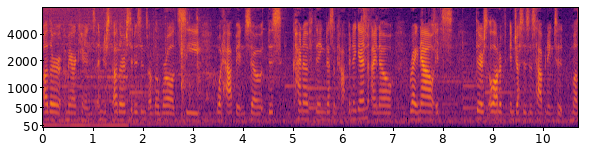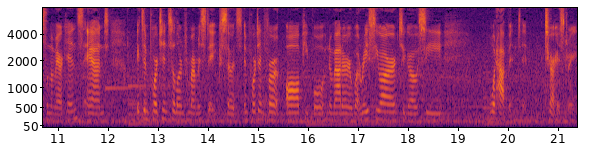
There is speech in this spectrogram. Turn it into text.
other Americans and just other citizens of the world see what happened so this kind of thing doesn't happen again. I know right now it's there's a lot of injustices happening to Muslim Americans and it's important to learn from our mistakes. So it's important for all people, no matter what race you are, to go see what happened to our history.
